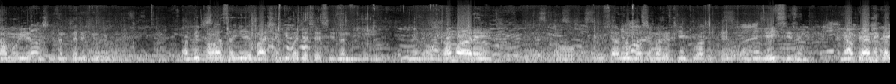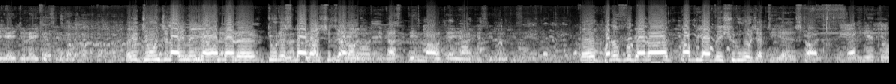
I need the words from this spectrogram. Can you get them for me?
कम हुई है तो सीज़न पहले शुरू हुआ है। अभी थोड़ा सा ये बारिशों की वजह से सीज़न में लोग कम आ रहे हैं तो इंशाल्लाह मौसम अगर ठीक हुआ तो फिर अभी यही सीज़न है। यहाँ पे आने का यही जुलाई का सीज़न है। क्योंकि जून जुलाई में यहाँ पर टूरिस्ट का रश ज़्यादा हो जाता है। अगस्त तीन माह होते हैं यहाँ के सीज़न के तो बर्फ़ वगैरह कब यहाँ पे शुरू हो जाती है स्टार्ट सर ये तो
